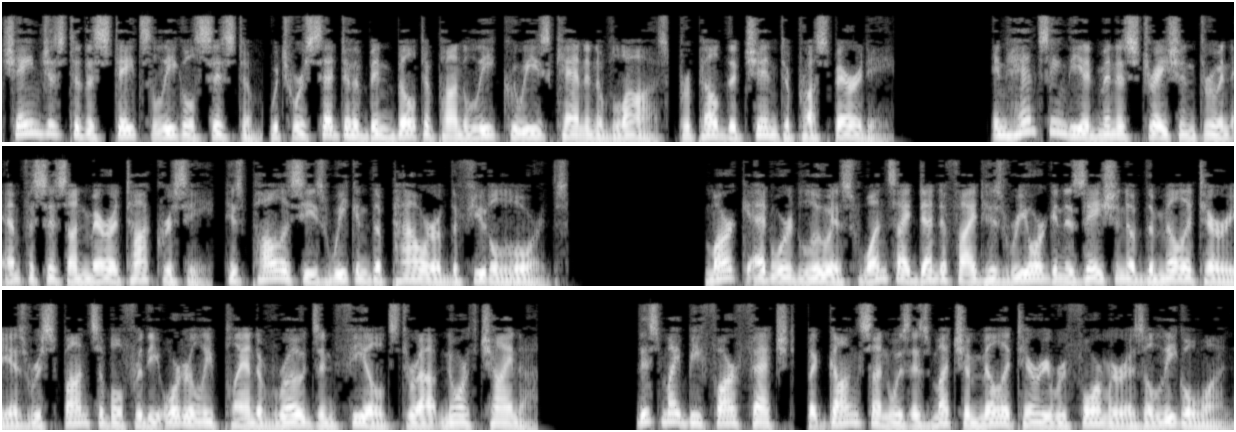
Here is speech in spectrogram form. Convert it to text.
Changes to the state's legal system which were said to have been built upon Li Kui's canon of laws propelled the Qin to prosperity. Enhancing the administration through an emphasis on meritocracy, his policies weakened the power of the feudal lords. Mark Edward Lewis once identified his reorganization of the military as responsible for the orderly plan of roads and fields throughout North China. This might be far-fetched, but Gongsun was as much a military reformer as a legal one.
